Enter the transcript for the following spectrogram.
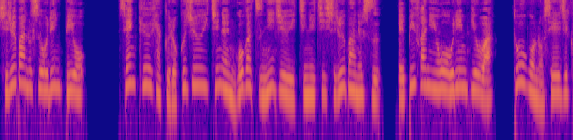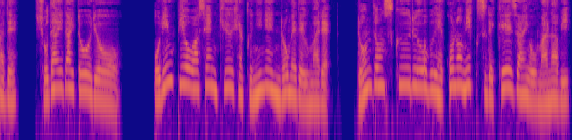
シルバヌス・オリンピオ。1961年5月21日シルバヌス・エピファニオ・オリンピオは、トーゴの政治家で、初代大統領。オリンピオは1902年ロメで生まれ、ロンドンスクール・オブ・エコノミクスで経済を学び、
